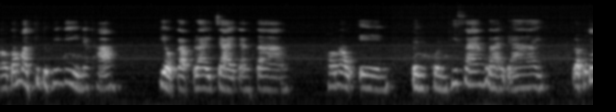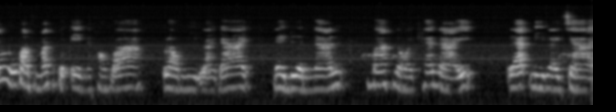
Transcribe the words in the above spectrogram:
เราต้องมาคิดดูที่ดีนะคะ เกี่ยวกับรายจ่ายต่างๆ เพราะเราเองเป็นคนที่สร้างรายได้ เราก็ต้องรู้ความสามารถของตัวเองนะคะว่าเรามีรายได้ในเดือนนั้นมากน้อยแค่ไหน และมีรายจ่าย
